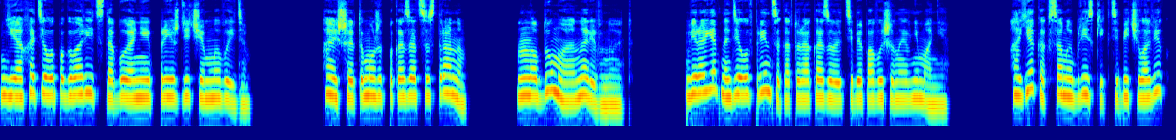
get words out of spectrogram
Я хотела поговорить с тобой о ней, прежде чем мы выйдем. Айша, это может показаться странным, но, думаю, она ревнует. Вероятно, дело в принце, который оказывает тебе повышенное внимание. А я, как самый близкий к тебе человек,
